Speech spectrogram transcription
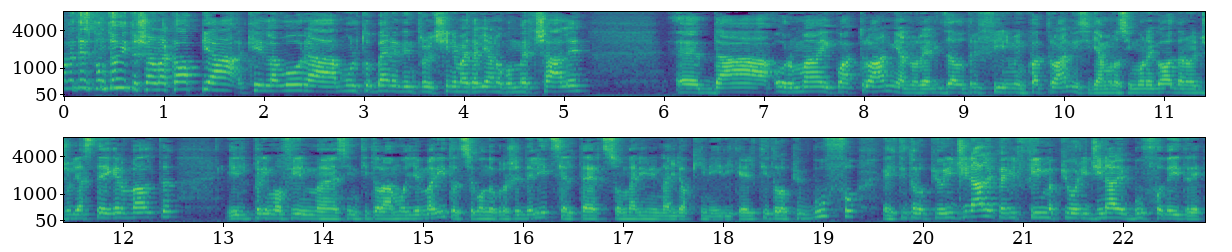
Ciao Betes.it, c'è una coppia che lavora molto bene dentro il cinema italiano commerciale. Eh, da ormai 4 anni hanno realizzato tre film in 4 anni, si chiamano Simone Godano e Giulia Stegerwald. Il primo film si intitola Moglie e marito, il secondo Croce Delizia, il terzo Marilyn agli occhi neri, che è il titolo più buffo e il titolo più originale per il film più originale e buffo dei tre.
